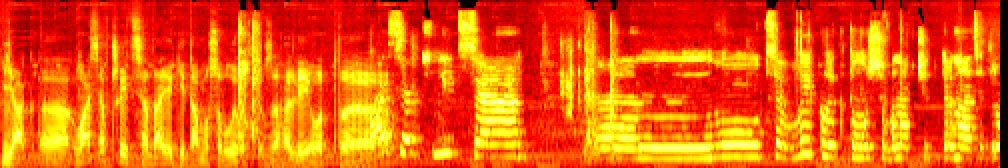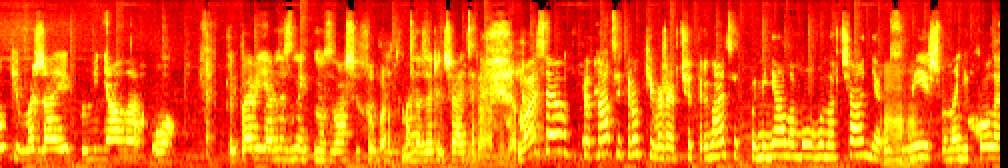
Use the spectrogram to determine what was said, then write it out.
як е, Вася вчиться, да, які там особливості взагалі? От е, Вася вчиться. Ем, ну, це виклик, тому що вона в 14 років вважає поміняла. О, тепер я не зникну з ваших Супер. робіт, мене заряджається. да. Вася в 15 років вважає, в 14 поміняла мову навчання. Ага. Розумієш, вона ніколи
